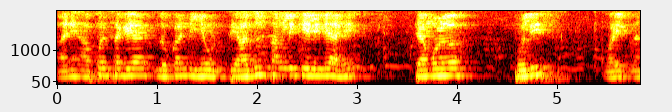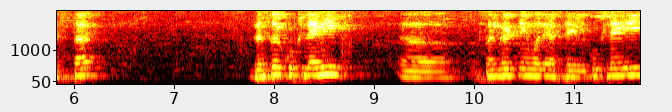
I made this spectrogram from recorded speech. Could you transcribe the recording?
आणि आपण सगळ्या लोकांनी येऊन ती अजून चांगली केलेली आहे. त्यामुळं पोलीस वाईट नसतात. जसं कुठल्याही संघटनेमध्ये असेल कुठल्याही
